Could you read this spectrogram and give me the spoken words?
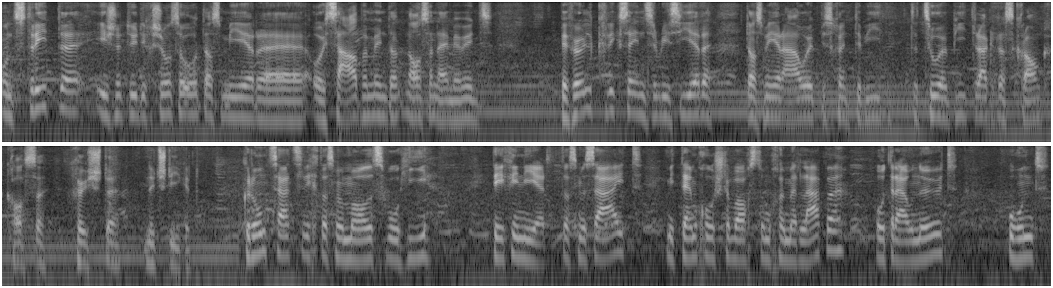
und das Dritte ist natürlich schon so, dass wir äh, uns selber an die Nase nehmen müssen. Die Bevölkerung sensibilisieren, dass wir auch etwas dazu beitragen können, dass die Krankenkassenkosten nicht steigen. Grundsätzlich, dass man mal Wohin definiert. Dass man sagt, mit dem Kostenwachstum können wir leben oder auch nicht. Und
